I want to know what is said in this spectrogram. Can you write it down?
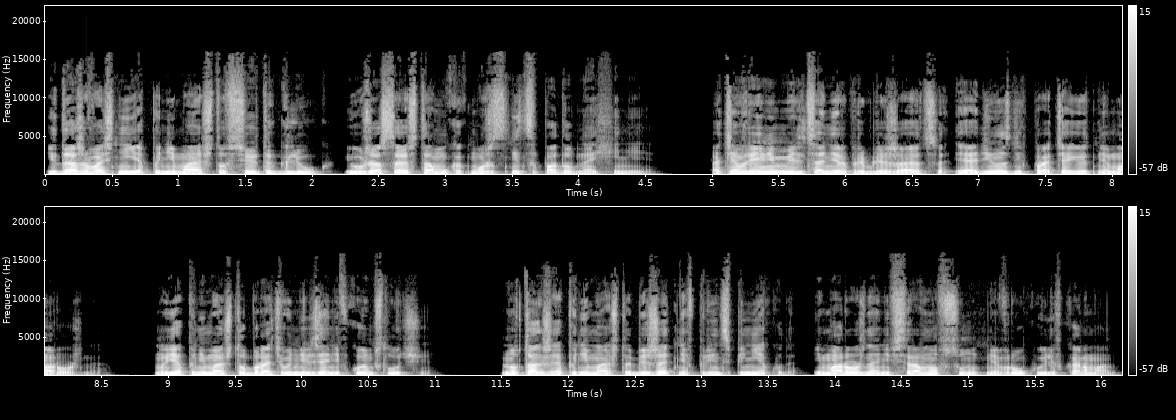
И даже во сне я понимаю, что все это глюк, и ужасаюсь тому, как может сниться подобная ахинея. А тем временем милиционеры приближаются, и один из них протягивает мне мороженое. Но я понимаю, что брать его нельзя ни в коем случае. Но также я понимаю, что бежать мне в принципе некуда, и мороженое они все равно всунут мне в руку или в карман.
